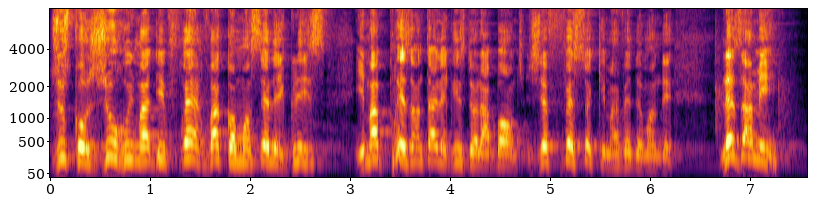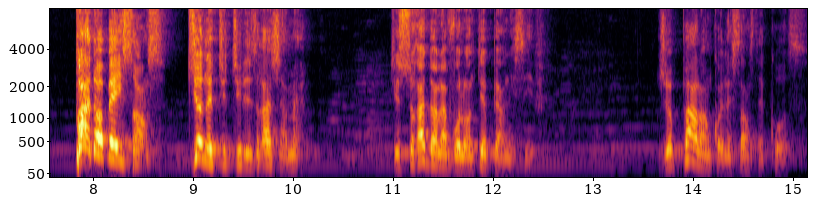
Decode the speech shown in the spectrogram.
Jusqu'au jour où il m'a dit, frère, va commencer l'église. Il m'a présenté à l'église de la bande. J'ai fait ce qu'il m'avait demandé. Les amis, pas d'obéissance. Dieu ne t'utilisera jamais. Tu seras dans la volonté permissive. Je parle en connaissance de cause.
